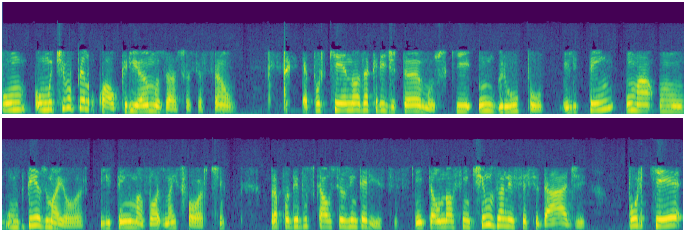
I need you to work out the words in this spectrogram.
Um, o motivo pelo qual criamos a associação é porque nós acreditamos que um grupo ele tem uma, um, um peso maior, ele tem uma voz mais forte para poder buscar os seus interesses. Então, nós sentimos a necessidade porque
